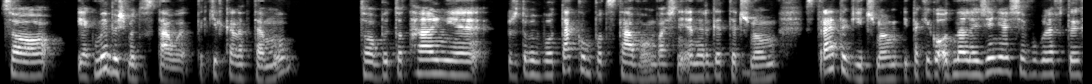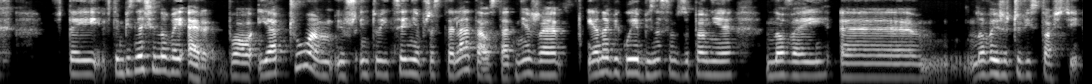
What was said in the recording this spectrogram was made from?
co jak my byśmy dostały te kilka lat temu, to by totalnie, że to by było taką podstawą właśnie energetyczną, strategiczną i takiego odnalezienia się w ogóle w tych w, tej, w tym biznesie nowej ery, bo ja czułam już intuicyjnie przez te lata ostatnie, że ja nawiguję biznesem z zupełnie nowej, e, nowej rzeczywistości,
